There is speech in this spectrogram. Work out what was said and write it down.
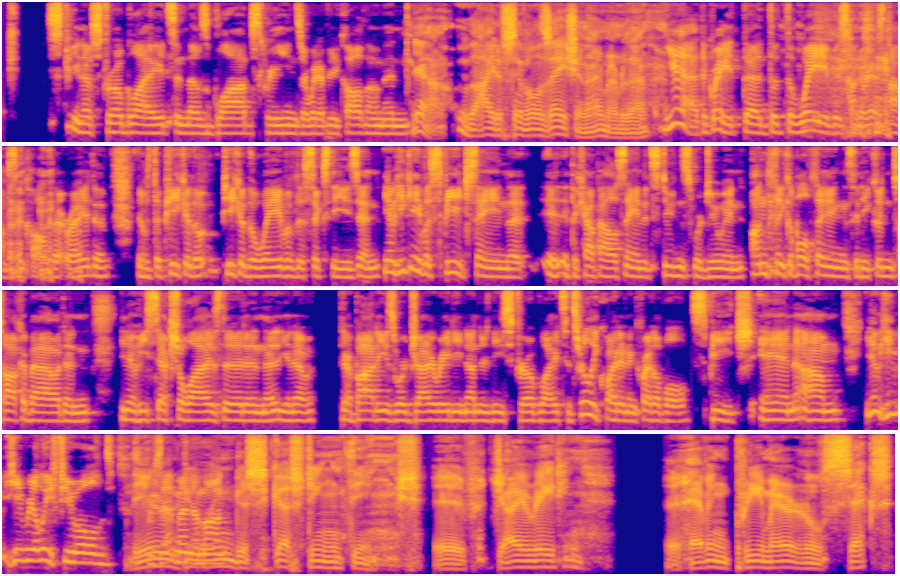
you know strobe lights and those blob screens or whatever you call them. And yeah the height of civilization. I remember that. Yeah the great the the, the wave as hunter s. Thompson called it right? It was the peak of the peak of the wave of the 60s and you know he gave a speech saying that at the cow palace saying that students were doing unthinkable things that he couldn't talk about. And you know he sexualized it and that you know their bodies were gyrating under these strobe lights. It's really quite an incredible speech, and um, you know he he really fueled They're resentment doing among disgusting things, uh, gyrating, uh, having premarital sex,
